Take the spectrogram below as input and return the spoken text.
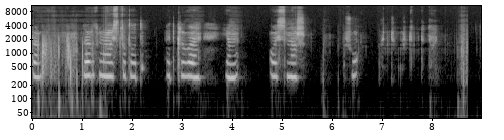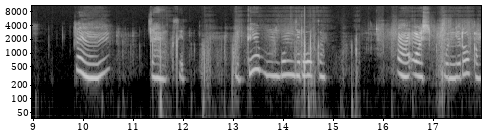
Так, зараз ми ось тут от відкриваємо ось наш шу. М, Так, і- іде бундіровка. А, ось бундіровка.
